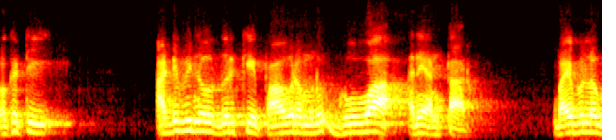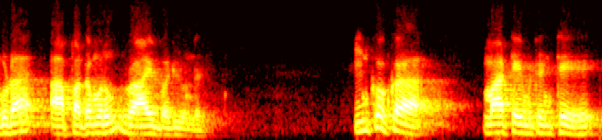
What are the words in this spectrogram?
ఒకటి అడవిలో దొరికే పావురమును గువ్వా అని అంటారు. బైబిల్లో కూడా ఆ పదమును రాయబడి ఉన్నది. ఇంకొక మాట ఏమిటంటే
